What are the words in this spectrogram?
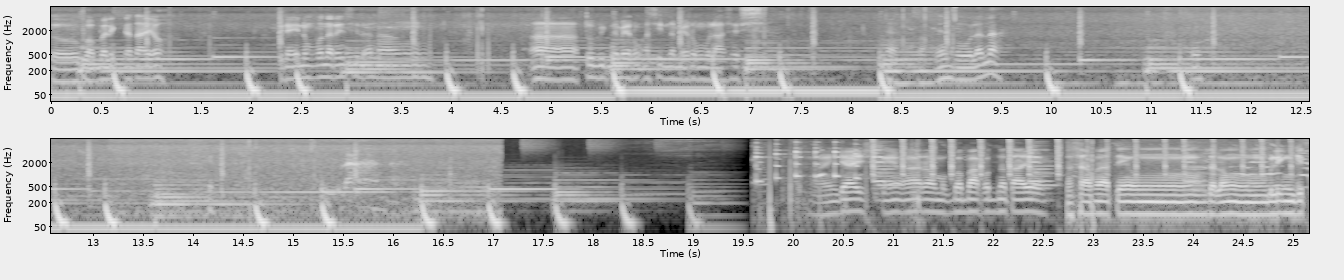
So babalik na tayo. Pinainom ko na rin sila ng ah, tubig na merong asin na merong molasses. Ayan, ayan umulan na. Guys, ngayong araw magbabakod na tayo. Kasama natin yung dalawang bulinggit.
